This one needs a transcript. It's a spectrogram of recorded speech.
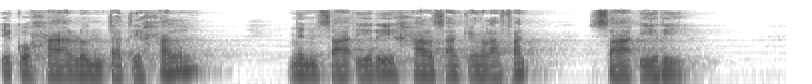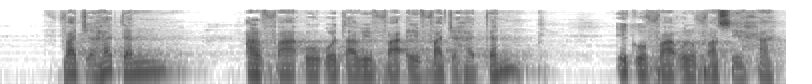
iku halun dadi hal min sairi hal saking lafat sairi. Fajhatan alfa'u utawi fa'i fajhatan iku fa'ul fasihah.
